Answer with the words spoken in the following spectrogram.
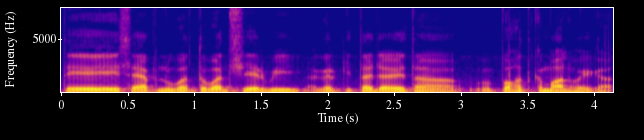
ਤੇ ਇਸ ਐਪ ਨੂੰ ਵੱਧ ਤੋਂ ਵੱਧ ਸ਼ੇਅਰ ਵੀ ਅਗਰ ਕੀਤਾ ਜਾਏ ਤਾਂ ਬਹੁਤ ਕਮਾਲ ਹੋਏਗਾ।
